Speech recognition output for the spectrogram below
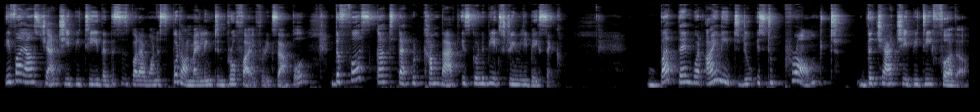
If I ask ChatGPT that this is what I want to put on my LinkedIn profile, for example, the first cut that would come back is going to be extremely basic. But then what I need to do is to prompt the chat GPT further.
